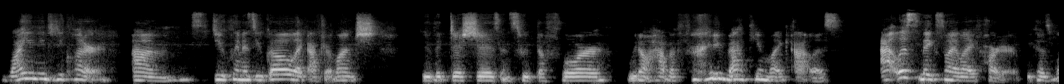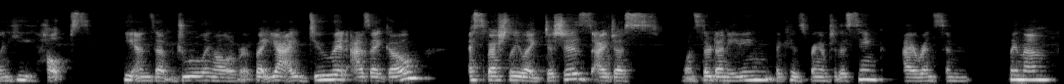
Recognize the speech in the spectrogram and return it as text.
why you need to declutter. Um, do clean as you go, like after lunch? Do the dishes and sweep the floor. We don't have a furry vacuum like Atlas. Atlas makes my life harder because when he helps, he ends up drooling all over it. But yeah, I do it as I go, especially like dishes. I just, once they're done eating, the kids bring them to the sink. I rinse and clean them.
